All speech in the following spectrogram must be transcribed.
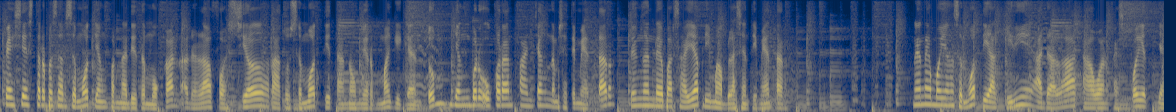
Spesies terbesar semut yang pernah ditemukan adalah fosil ratu semut Titanomir magigantum yang berukuran panjang 6 cm dengan lebar sayap 15 cm. Nenek moyang semut diyakini adalah tawon vespoid yang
